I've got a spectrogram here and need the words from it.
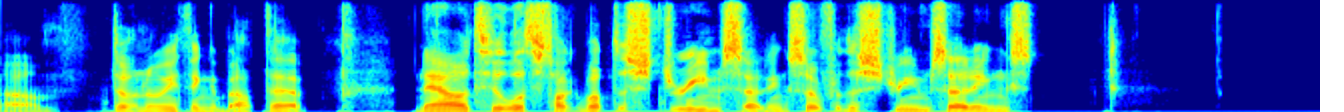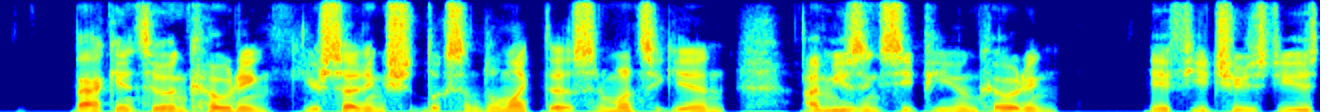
um, don't know anything about that. Now to let's talk about the stream settings. So for the stream settings, back into encoding, your settings should look something like this. And once again, I'm using CPU encoding. If you choose to use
